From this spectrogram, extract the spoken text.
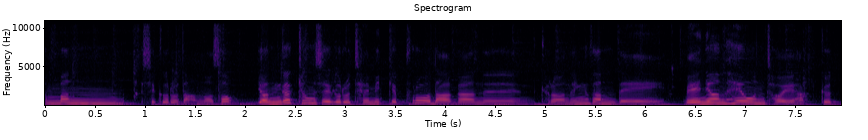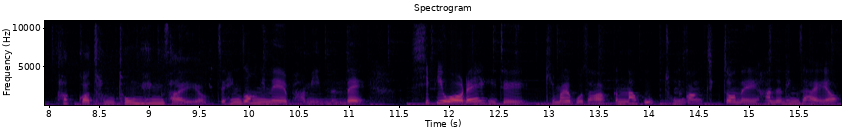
찬반식으로 나눠서 연극 형식으로 재밌게 풀어나가는 그런 행사인데 매년 해온 저희 학교 학과 전통 행사예요. 이제 행정인의 밤이 있는데 12월에 이제 기말고사 끝나고 종강 직전에 하는 행사예요.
